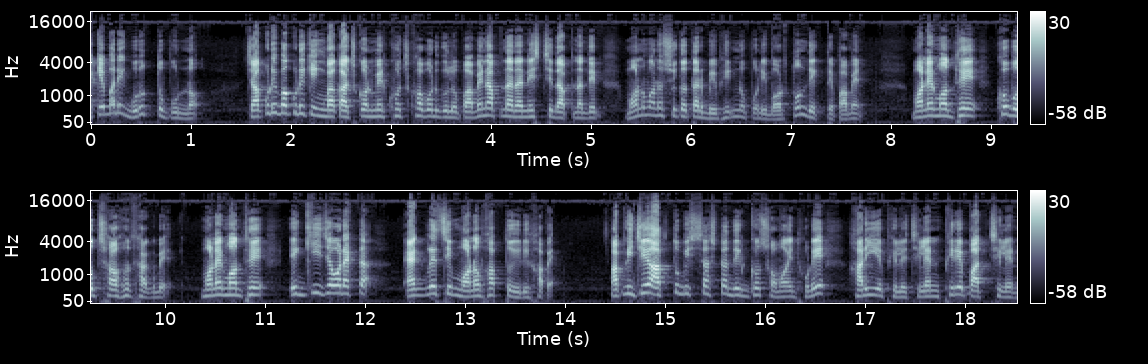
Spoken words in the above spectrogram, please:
একেবারে গুরুত্বপূর্ণ। চাকরি বাকরি কিংবা কাজকর্মের খোঁজ খবরগুলো পাবেন আপনারা, নিশ্চিত আপনাদের মন মানসিকতার বিভিন্ন পরিবর্তন দেখতে পাবেন। মনের মধ্যে খুব উৎসাহ থাকবে। মনের মধ্যে এগিয়ে যাওয়ার একটা অ্যাগ্রেসিভ মনোভাব তৈরি হবে। আপনি যে আত্মবিশ্বাসটা দীর্ঘ সময় ধরে হারিয়ে ফেলেছিলেন, ফিরে পাচ্ছিলেন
